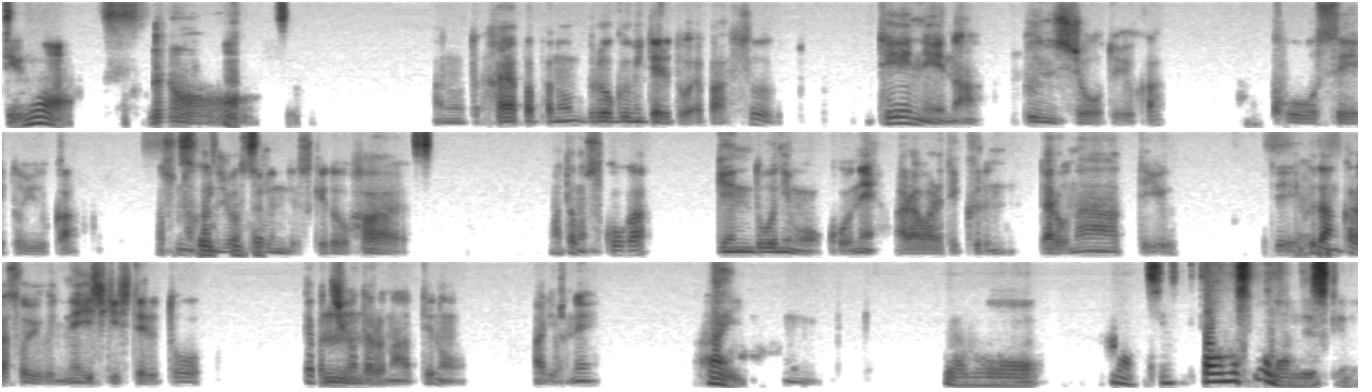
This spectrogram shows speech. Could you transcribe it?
ていうのは、ああ。あの、はやパパのブログ見てると、やっぱそう、丁寧な文章というか、構成というか、まあそんな感じはするんですけど、はい。まあ多分そこが言動にもこうね、現れてくるんだろうなっていう。で、普段からそういうふうにね、意識してると、やっぱ違うんだろうなっていうのあるよね。はい。うん。あの、まあ、ツイッターもそうなんですけど、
